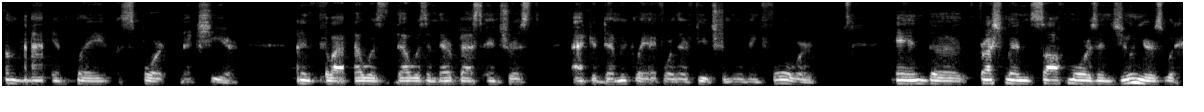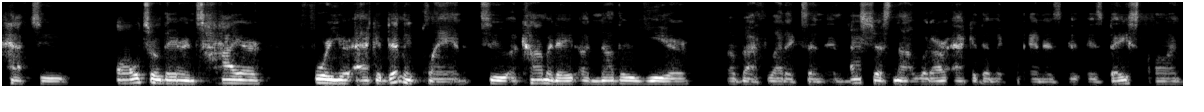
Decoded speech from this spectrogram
come back and play a sport next year. I didn't feel like that was that was in their best interest academically for their future moving forward. and the freshmen, sophomores, and juniors would have to alter their entire four year academic plan to accommodate another year of athletics. And, and that's just not what our academic plan is, is based on.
